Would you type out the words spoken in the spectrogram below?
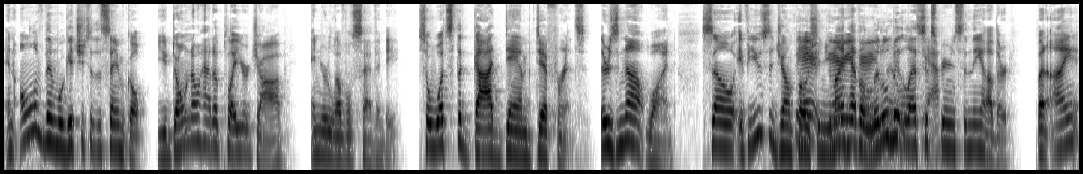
And all of them will get you to the same goal. You don't know how to play your job and you're level 70. So what's the goddamn difference? There's not one. So if you use the jump Very- potion, you might have a very little bit less yeah. experience than the other. But I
